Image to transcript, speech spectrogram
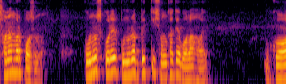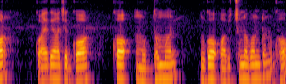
ছ নম্বর প্রশ্ন কোনো স্কোরের পুনরাবৃত্তি সংখ্যাকে বলা হয়? গড়, কয়ে দেওয়া আছে গড়, খ, মধ্যমান, গ, অবিচ্ছিন্ন বন্টন ঘ,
